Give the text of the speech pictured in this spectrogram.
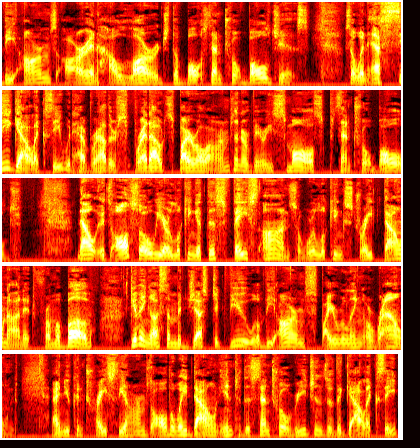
the arms are and how large the central bulge is. So an SC galaxy would have rather spread out spiral arms and a very small central bulge. Now it's also we are looking at this face on. So we're looking straight down on it from above, giving us a majestic view of the arms spiraling around. And you can trace the arms all the way down into the central regions of the galaxy.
